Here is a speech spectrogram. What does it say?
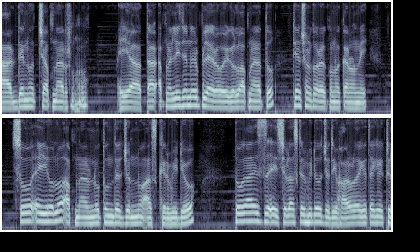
আর দেন হচ্ছে আপনার ইয়া তার আপনার লিজেন্ডারি প্লেয়ার হয়ে গেল, আপনার এত টেনশন করার কোনো কারণ নেই। সো এই হলো আপনার নতুনদের জন্য আজকের ভিডিও তো গাইজ এই ছিল আজকের ভিডিও যদি ভালো লাগে থাকে, একটি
